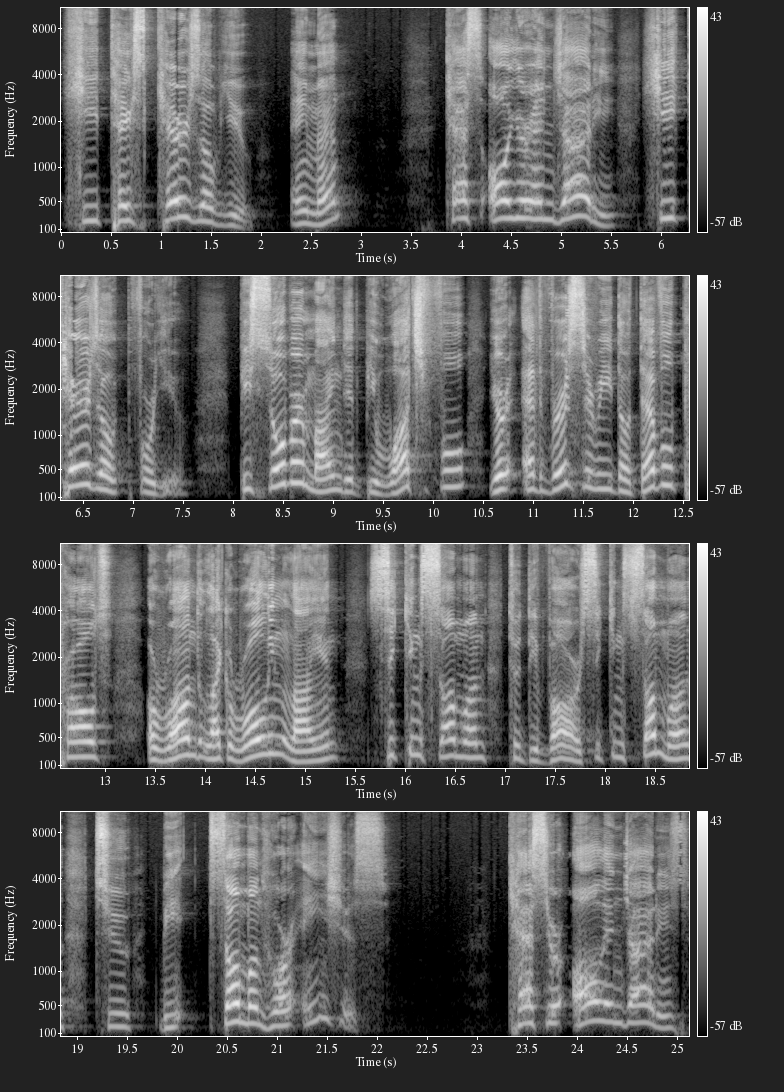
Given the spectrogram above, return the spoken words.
he takes cares of you. Amen. Cast all your anxiety. He cares for you. Be sober minded, be watchful. Your adversary, the devil, prowls around like a rolling lion, seeking someone to devour, seeking someone to be someone who are anxious. Cast your all anxieties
